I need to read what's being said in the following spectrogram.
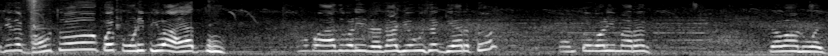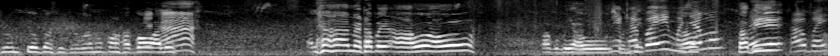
હજી તો ઘઉં તો કોઈ પોણી પીવા આવ્યા જ નહીં. અમુક આજ વળી રજા જેવું છે ઘેર તો આમ તો વળી મારે જવાનું હોય છે તેઓ પાછું જવાનું પણ હગો વાલે અલે હા મેઠા ભાઈ આવો. આવો પાકુ ભાઈ આવો. મેઠા ભાઈ, મજામાં? ભાભી આવો ભાઈ.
